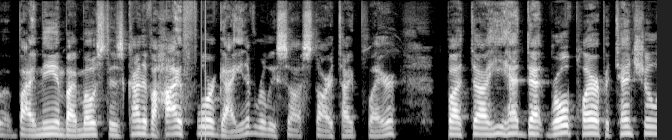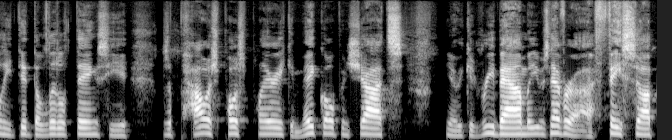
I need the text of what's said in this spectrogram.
uh, by me and by most as kind of a high floor guy. You never really saw a star type player, but uh, he had that role player potential. He did the little things. He was a polished post player. He can make open shots. You know, he could rebound, but he was never a face up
